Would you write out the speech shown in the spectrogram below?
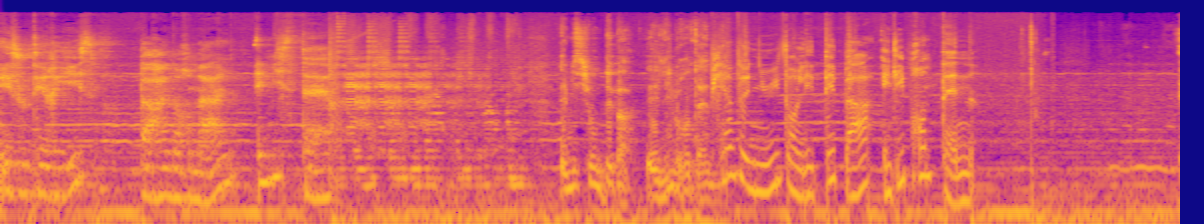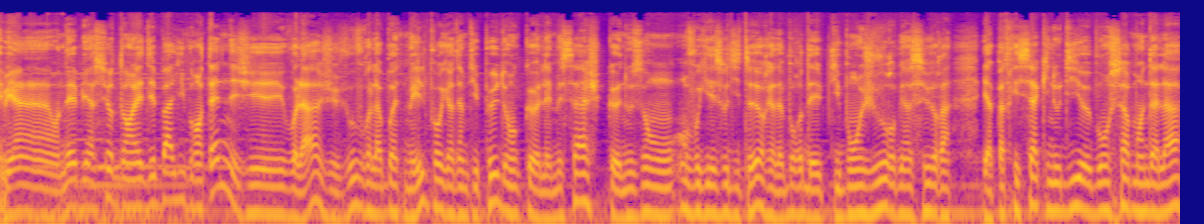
Ésotérisme, paranormal et mystère. Émission de débat et libre antenne. Bienvenue dans les débats et libre antenne. Eh bien, on est bien sûr dans les débats libre antenne et j'ai voilà, j'ouvre la boîte mail pour regarder un petit peu donc euh, les messages que nous ont envoyés les auditeurs. Il y a d'abord des petits bonjours, bien sûr. hein. Il y a Patricia qui nous dit euh, bonsoir Mandala,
